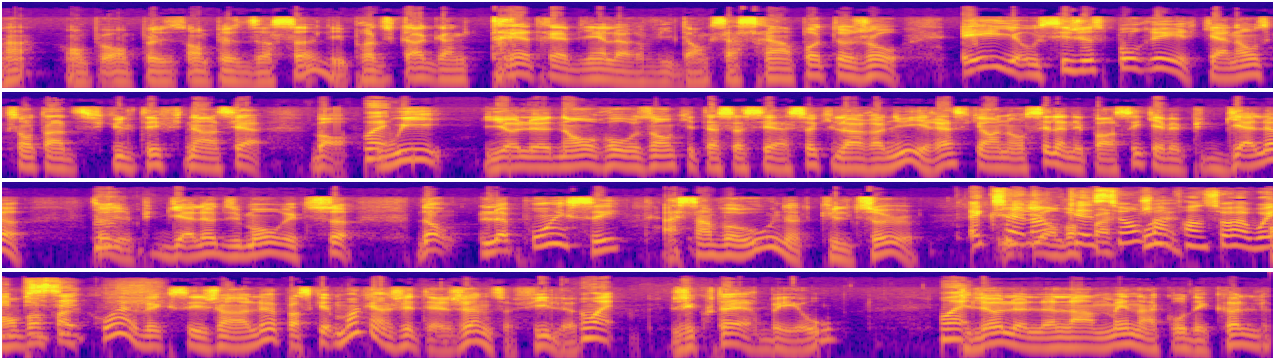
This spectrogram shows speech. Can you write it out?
Hein? On, peut, on, peut, on peut se dire ça. Les producteurs gagnent très, très bien leur vie. Donc, ça se rend pas toujours. Et il y a aussi Juste pour rire qui annonce qu'ils sont en difficulté financière. Bon, Ouais. oui, il y a le nom Roson qui est associé à ça, qui leur a nuit. Il reste qu'ils ont annoncé l'année passée qu'il n'y avait plus de gala. Il n'y a plus de gala d'humour et tout ça. Donc, le point, c'est, elle s'en va où, notre culture? Excellente question? Jean-François. Oui, on va faire quoi avec ces gens-là? Parce que moi, quand j'étais jeune, Sophie, là, Ouais. j'écoutais RBO. Puis là, le, le lendemain, dans le cours d'école,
